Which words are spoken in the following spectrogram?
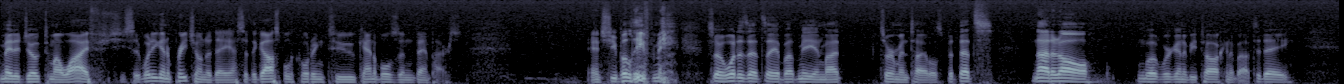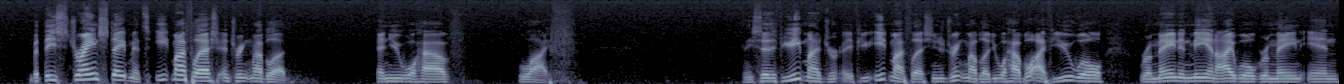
made a joke to my wife. She said, What are you going to preach on today? I said, The gospel according to cannibals and vampires. And she believed me. So, what does that say about me and my sermon titles? But that's not at all what we're going to be talking about today. But these strange statements eat my flesh and drink my blood, and you will have life. And he says, if you eat my if you eat my flesh and you drink my blood, you will have life. You will remain in me, and I will remain in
